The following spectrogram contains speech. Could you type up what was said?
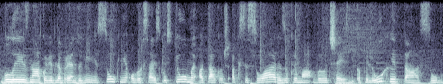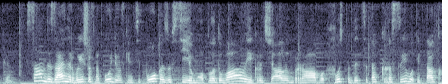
Були знакові для бренду міні-сукні, оверсайз костюми, а також аксесуари, зокрема величезні капелюхи та сумки. Сам дизайнер вийшов на подіум в кінці показу. Всі йому аплодували і кричали Браво! Господи, це так красиво і так,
